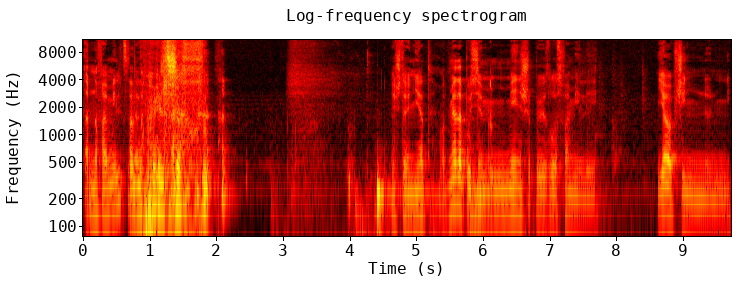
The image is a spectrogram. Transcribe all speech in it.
Однофамильцы? да? однофамильца. И что, нет? Вот мне, допустим, меньше повезло с фамилией. Я вообще ни-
